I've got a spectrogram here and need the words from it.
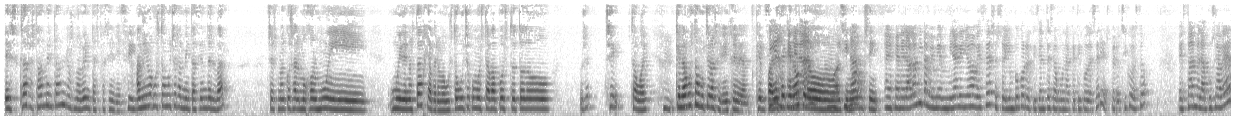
es claro, estaba ambientada en los 90 esta serie. Sí. A mí me gustó mucho la ambientación del bar. O sea, es una cosa a lo mejor muy muy de nostalgia, pero me gustó mucho cómo estaba puesto todo. No sé, sí, está guay. Que me ha gustado mucho la serie en general. Que. Sí, parece que no, pero mm, al final sí. En general a mí también, mira que yo a veces soy un poco reticente según a qué tipo de series, pero chico, esto, esta me la puse a ver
